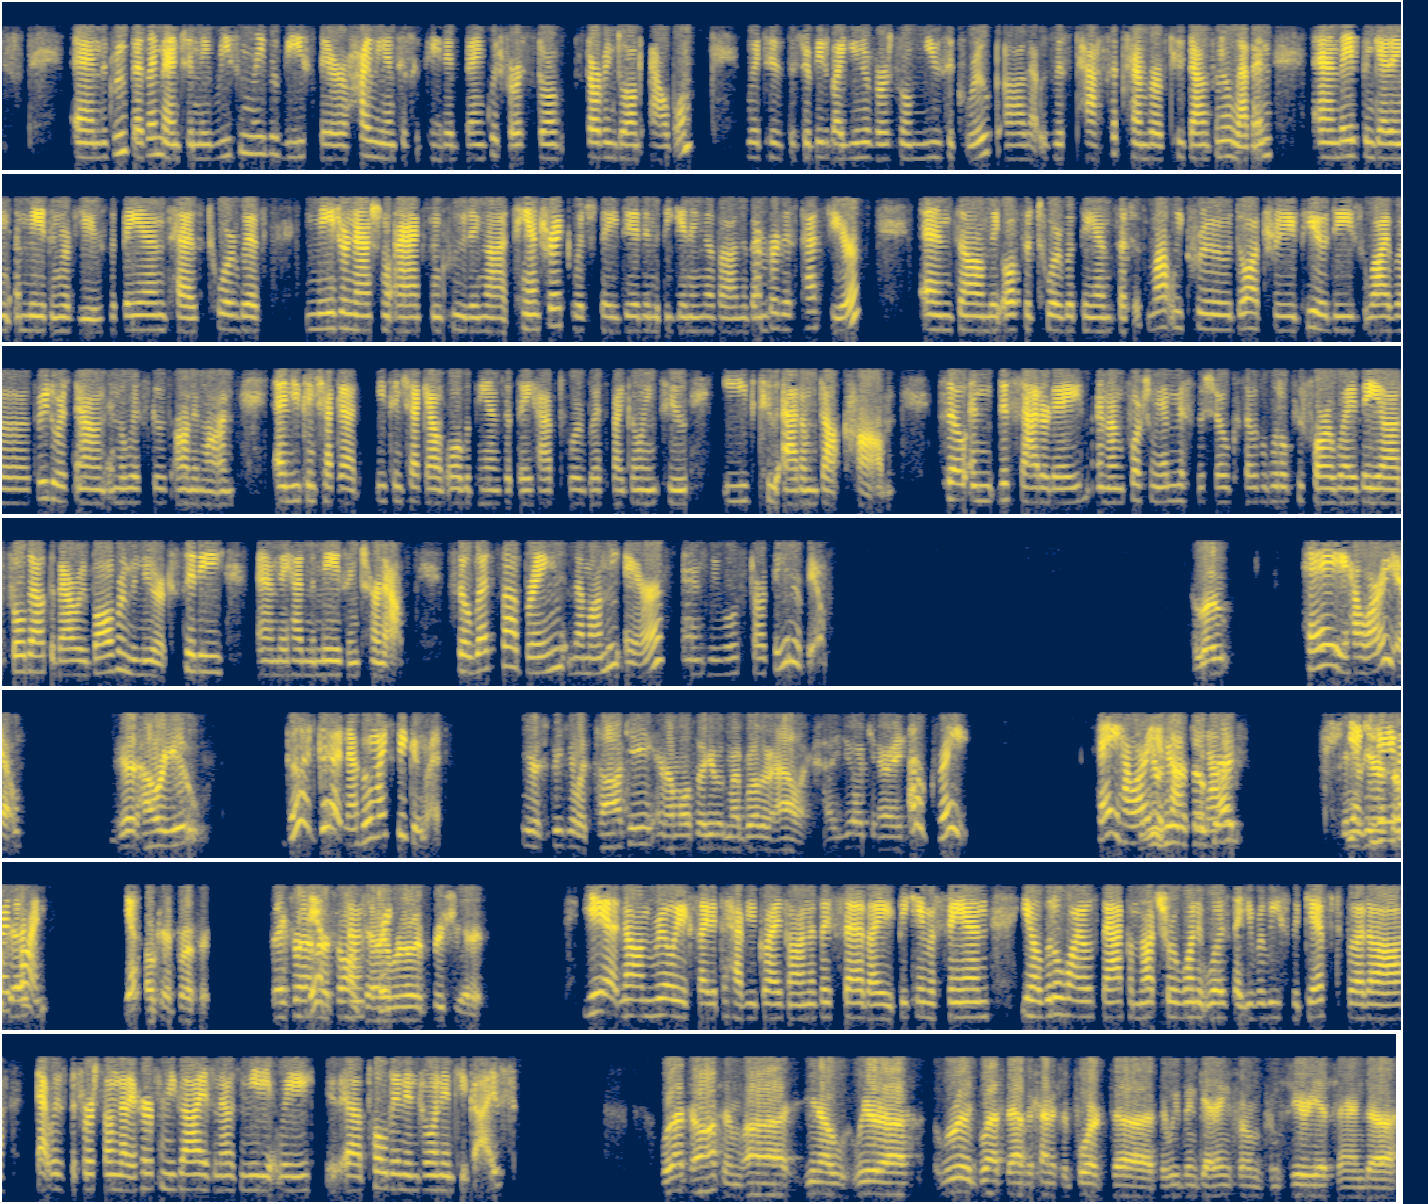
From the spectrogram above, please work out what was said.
And the group, as I mentioned, they recently released their highly anticipated Banquet for a Starving Dog album, which is distributed by Universal Music Group. Uh, that was this past September of 2011, and they've been getting amazing reviews. The band has toured with major national acts, including uh, Tantric, which they did in the beginning of uh, November this past year and um, they also toured with bands such as Motley Crue, Daughtry, POD, Saliva, Three Doors Down, and the list goes on and on. And you can check out you can check out all the bands that they have toured with by going to evetoadam.com. So, and this Saturday, and unfortunately I missed the show because I was a little too far away. They uh, sold out the Bowery Ballroom in New York City, and they had an amazing turnout. So let's uh, bring them on the air, and we will start the interview. Hello. Hey, how are you? Good. How are you? Good, good. Now, who am I speaking with? You're speaking with Taki, and I'm also here with my brother Alex. How are you doing, Kerri? Oh, great. Hey, how are Can you, you, Taki okay? Alex? Can yeah, you hear can you us guys okay? fine. Yep. Okay, perfect. Thanks for having Yeah, us on, Kerri. We really appreciate it. Yeah, no, I'm really excited to have you guys on. As I said, I became a fan, you know, a little whiles back. I'm not sure when it was that you released the gift, but uh that was the first song that I heard from you guys, and I was immediately uh, pulled in and drawn into you guys. Well, that's awesome. Uh, you know, we're uh, we're really blessed to have the kind of support uh, that we've been getting from from Sirius and uh,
